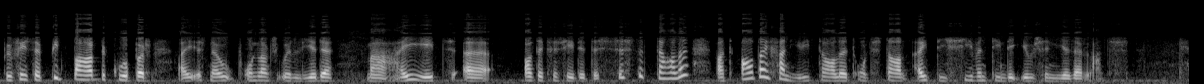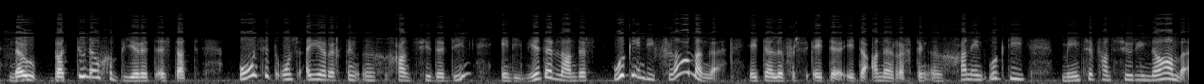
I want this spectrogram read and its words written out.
Professor Piet Paardekoper, hy is nou onlangs oorlede, maar hy het uh altyd gesê dit is sustertale wat albei van hierdie tale het ontstaan uit die 17de eeuse Nederlands. Nou wat toe nou gebeur het is dat ons het ons eie rigting ingegaan sedertdien en die Nederlanders ook en die Vlaminge het hulle het 'n het 'n ander rigting ingegaan en ook die mense van Suriname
